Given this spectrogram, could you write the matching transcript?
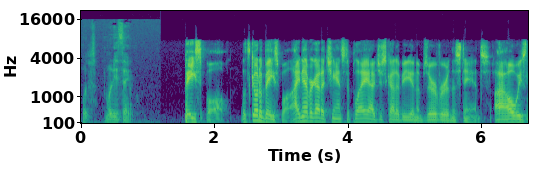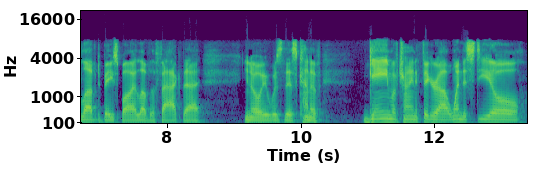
what's what do you think baseball let's go to baseball. I never got a chance to play. I just got to be an observer in the stands. I always loved baseball. I love the fact that, you know, it was this kind of game of trying to figure out when to steal,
